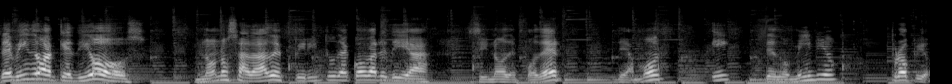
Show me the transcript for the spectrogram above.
debido a que Dios no nos ha dado espíritu de cobardía, sino de poder, de amor y de dominio propio.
